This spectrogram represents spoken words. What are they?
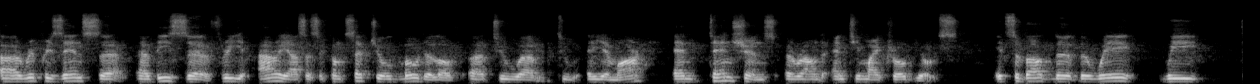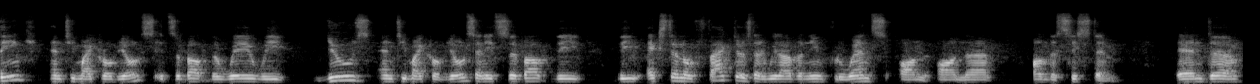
uh, represents uh, uh, these uh, three areas as a conceptual model of uh, to um, to AMR and tensions around antimicrobials. It's about the the way we think antimicrobials. It's about the way we use antimicrobials, and it's about the the external factors that will have an influence on on uh, on the system. And um,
